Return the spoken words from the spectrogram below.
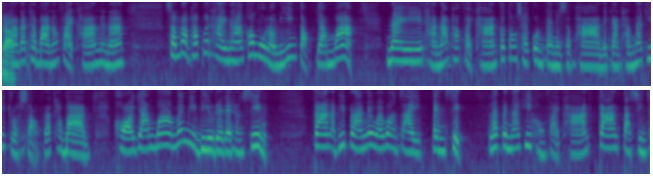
ครับทั้งรัฐบาลทั้งฝ่ายค้านเลยนะสำหรับพรรคเพื่อไทยนะข้อมูลเหล่านี้ยิ่งตอกย้ำว่า ในฐานะพรรคฝ่ายค้านก็ต้องใช้กลไกในสภาในการทำหน้าที่ตรวจสอบรัฐบาล ขอย้ำว่าไม่มีดีลใดๆทั้งสิ้น การอภิปรายไม่ไว้วางใจเป็นสิทธิ์ และเป็นหน้าที่ของฝ่ายค้าน การตัดสินใจ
